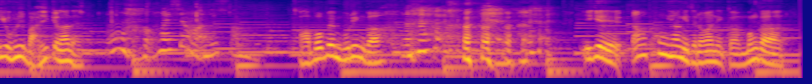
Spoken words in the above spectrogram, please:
이게 훨씬 맛있긴 하네. 음, 훨씬 맛있어. 마법의 물인가? 이게 땅콩 향이 들어가니까 뭔가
